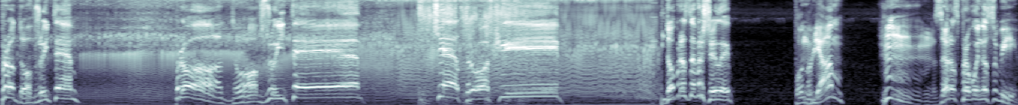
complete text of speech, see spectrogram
Продовжуйте. Продовжуйте. Ще трохи. Добре завершили. По нулям? Хм, зараз пробуй на собі.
